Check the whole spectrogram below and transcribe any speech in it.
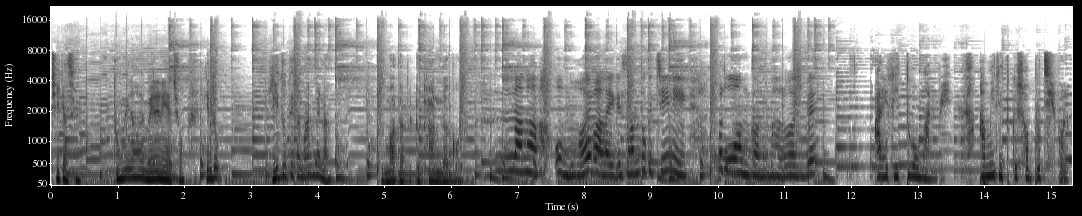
ঠিক আছে। তুমি না হয় মেনে নিয়েছো কিন্তু ঋতু তো এটা মানবে না। মাথাটা একটু ঠান্ডা কর। না না ও ভয় পালাই গেছে আমি তোকে চিনি। ও আমাকে অনেক ভালোবাসবে। আরে ঋতুও মানবে আমি ঋতুকে সব বুঝিয়ে বলব।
